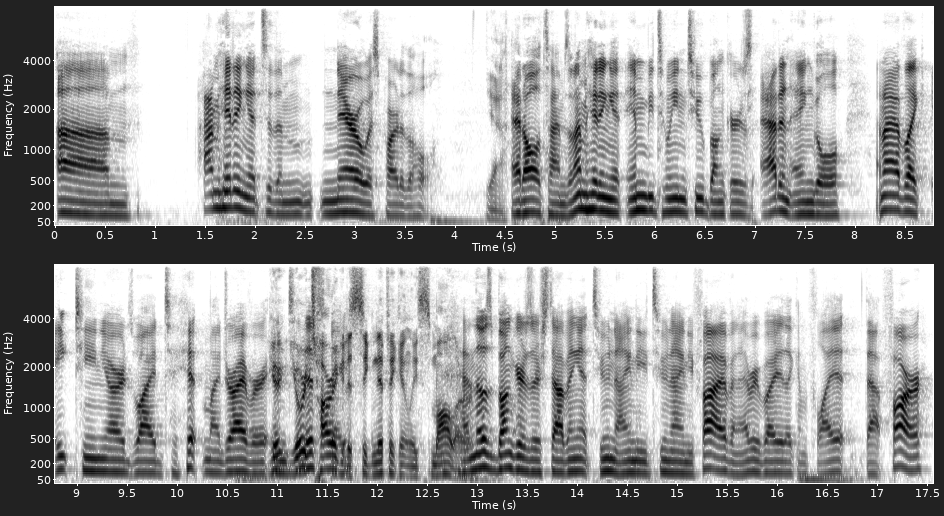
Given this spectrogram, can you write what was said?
um, I'm hitting it to the narrowest part of the hole Yeah. at all times. And I'm hitting it in between two bunkers at an angle. And I have like 18 yards wide to hit my driver. Your, your target space. is significantly smaller. And those bunkers are stopping at 290, 295. And everybody that can fly it that far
